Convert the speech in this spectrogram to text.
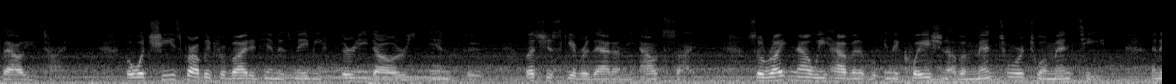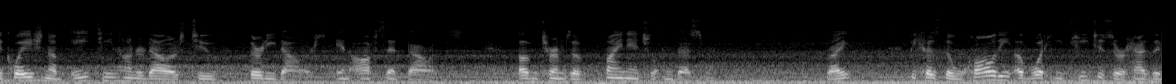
value time. But what she's probably provided him is maybe $30 in food. Let's just give her that on the outside. So right now we have an, equation of a mentor to a mentee, an equation of $1,800 to $30 in offset balance in terms of financial investment, right? Because the quality of what he teaches her has a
